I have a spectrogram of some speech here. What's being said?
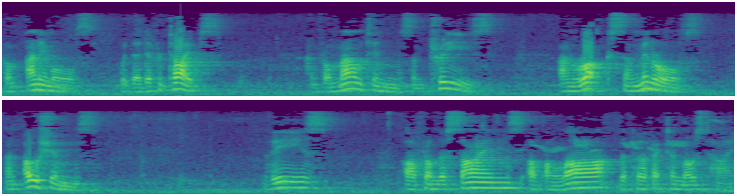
from animals with their different types, and from mountains and trees, and rocks and minerals, and oceans. These are from the signs of Allah, the Perfect and Most High.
